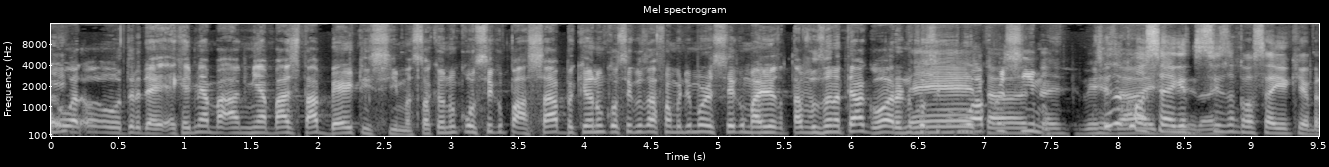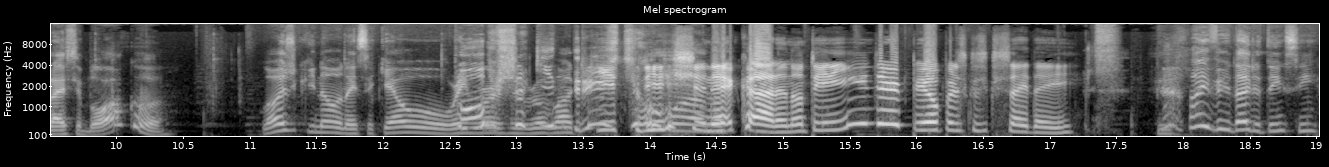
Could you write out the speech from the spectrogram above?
pior, aqui. o- ideia, é que a minha, a minha base tá aberta em cima, só que eu não consigo passar porque eu não consigo usar a forma de morcego, mas eu tava usando até agora, eu não consigo É, voar tá- por cima. tá- Vocês não, verdade, conseguem, verdade. vocês não conseguem quebrar esse bloco? Lógico que não, né? Esse aqui é o Rainbow Poxa, que Roblox. Que triste, triste, Romano. né, cara? Não tem nem enderpeu pra eles conseguirem sair daí. Ai, verdade, eu tenho sim.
